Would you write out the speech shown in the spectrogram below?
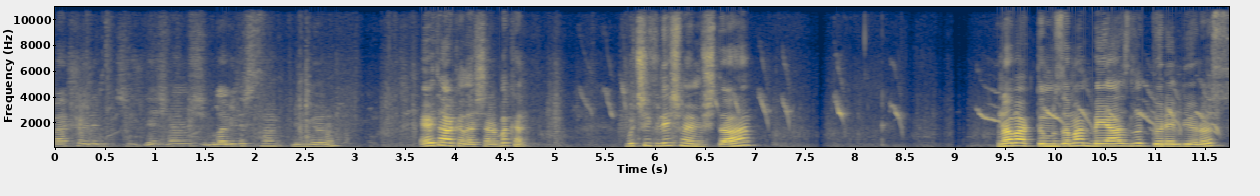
Ben şöyle bir çiftleşmemiş bulabilirsem bilmiyorum. Evet arkadaşlar bakın. Bu çiftleşmemiş daha. Buna baktığımız zaman beyazlık görebiliyoruz.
